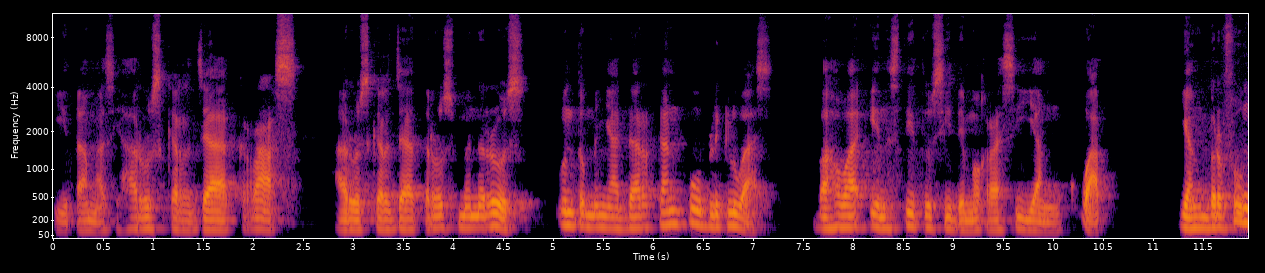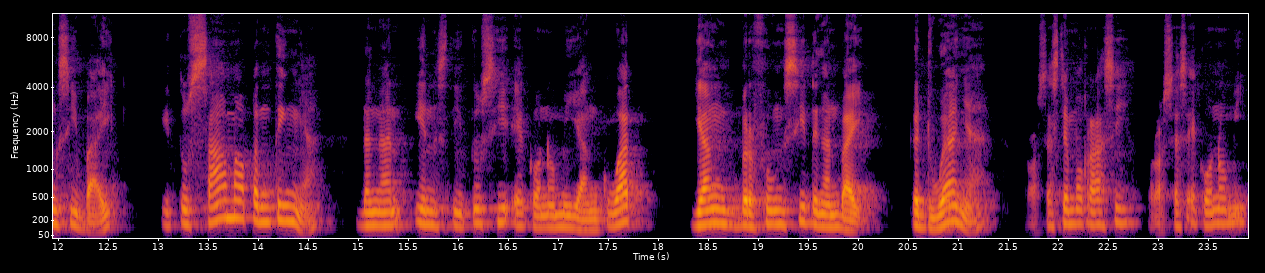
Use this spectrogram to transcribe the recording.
kita masih harus kerja keras, harus kerja terus-menerus untuk menyadarkan publik luas bahwa institusi demokrasi yang kuat, yang berfungsi baik, itu sama pentingnya dengan institusi ekonomi yang kuat yang berfungsi dengan baik. Keduanya, proses demokrasi, proses ekonomi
